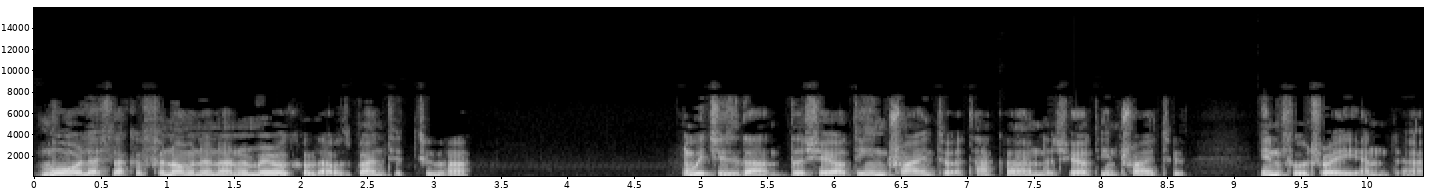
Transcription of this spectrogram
more or less like a phenomenon and a miracle that was granted to her, which is that the shayateen tried to attack her and the shayateen tried to infiltrate and uh,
